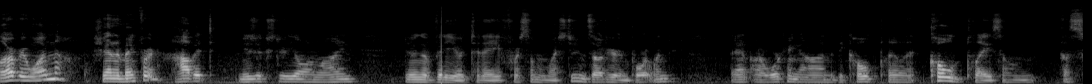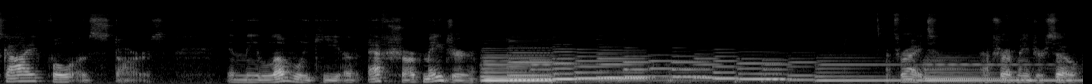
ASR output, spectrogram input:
Hello everyone, Shannon Bengford, Hobbit Music Studio Online, doing a video today for some of my students out here in Portland that are working on the Coldplay, Coldplay song, A Sky Full of Stars, in the lovely key of F sharp major. That's right, F sharp major. So,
